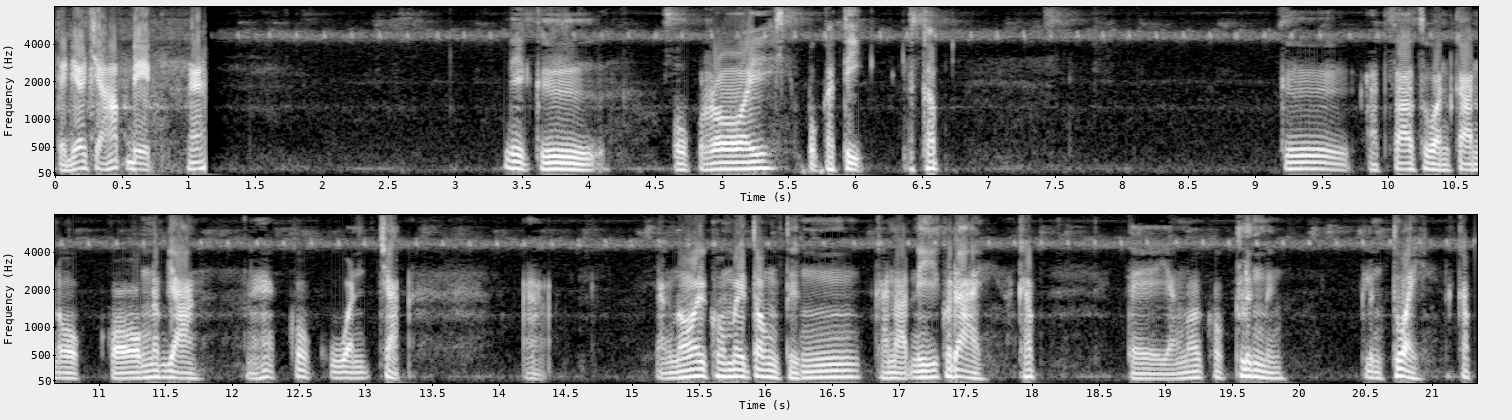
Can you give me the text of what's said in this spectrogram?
แต่เดี๋ยวจะอัปเดตนะ นี่คืออกร้อยปกตินะครับ คืออัตราส่วนการออกของน้ำยางนะฮะก็ควรจะอ่าอย่างน้อยก็ไม่ต้องถึงขนาดนี้ก็ได้นะครับ แต่อย่างน้อยก็ครึ่งหนึ่ง ครึ่งถ้วยนะครับ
